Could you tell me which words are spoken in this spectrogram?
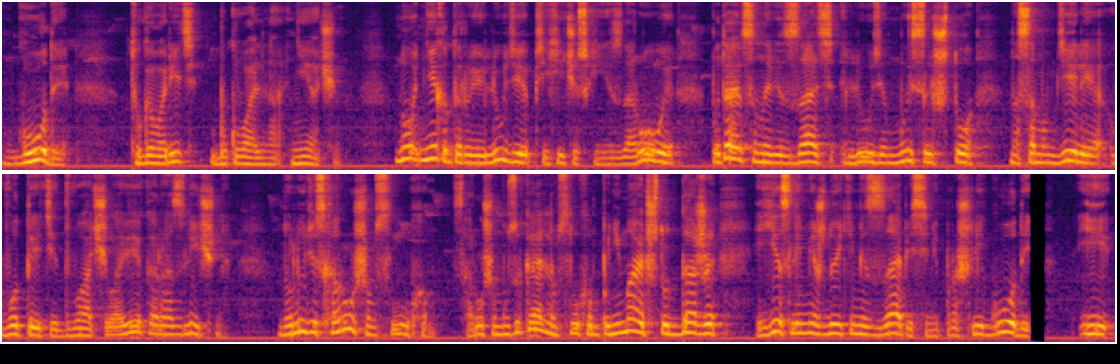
годы, то говорить буквально не о чем. Но некоторые люди, психически нездоровые, пытаются навязать людям мысль, что на самом деле вот эти два человека различны. Но люди с хорошим слухом, с хорошим музыкальным слухом понимают, что даже если между этими записями прошли годы, и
